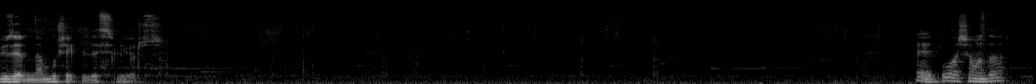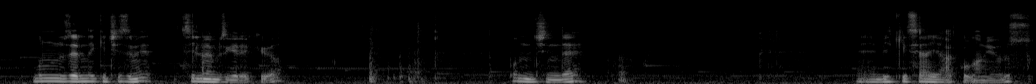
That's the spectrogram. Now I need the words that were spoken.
üzerinden bu şekilde siliyoruz. Evet bu aşamada bunun üzerindeki çizimi silmemiz gerekiyor. Bunun için de e, bitkisel yağ kullanıyoruz.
